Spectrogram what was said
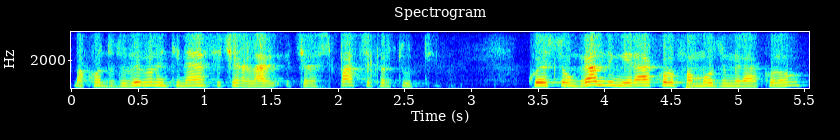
ma quando dovevano inchinarsi c'era, la, c'era spazio per tutti. Questo è un grande miracolo, famoso miracolo.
